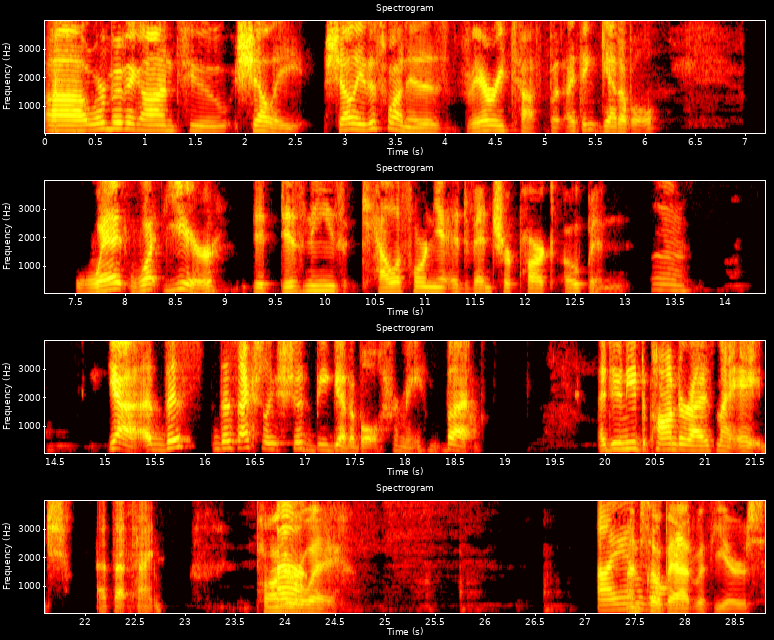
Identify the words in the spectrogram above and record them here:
uh, we're moving on to Shelley. Shelley, this one is very tough, but I think gettable. What what year did Disney's California Adventure Park open? Mm. Yeah, this this actually should be gettable for me, but I do need to ponderize my age at that time. Ponder Uh, away. I am I'm so going- bad with years.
